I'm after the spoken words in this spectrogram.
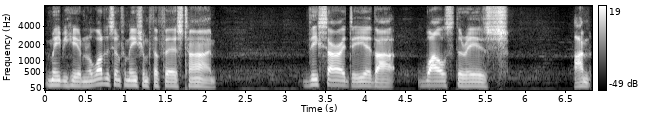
may be hearing a lot of this information for the first time, this idea that whilst there is an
